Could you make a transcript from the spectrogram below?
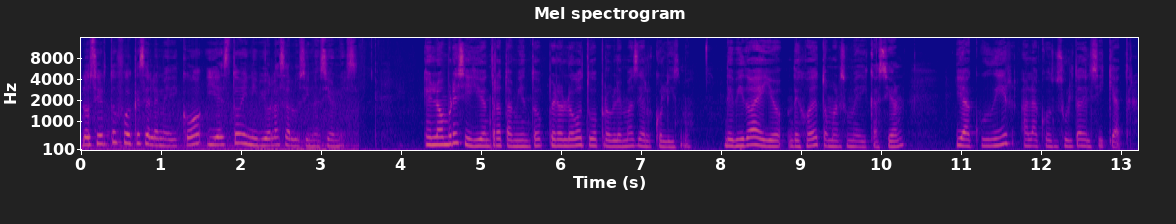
Lo cierto fue que se le medicó y esto inhibió las alucinaciones. El hombre siguió en tratamiento, pero luego tuvo problemas de alcoholismo. Debido a ello, dejó de tomar su medicación y acudir a la consulta del psiquiatra.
